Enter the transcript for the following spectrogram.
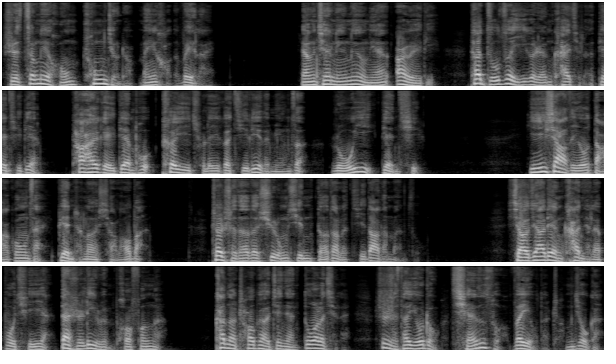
使曾烈红憧憬着美好的未来。两千零六年二月底，他独自一个人开起了电器店，他还给店铺特意取了一个吉利的名字“如意电器”，一下子由打工仔变成了小老板，这使他的虚荣心得到了极大的满足。小家电看起来不起眼，但是利润颇丰啊！看到钞票渐渐多了起来，这使他有种前所未有的成就感。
